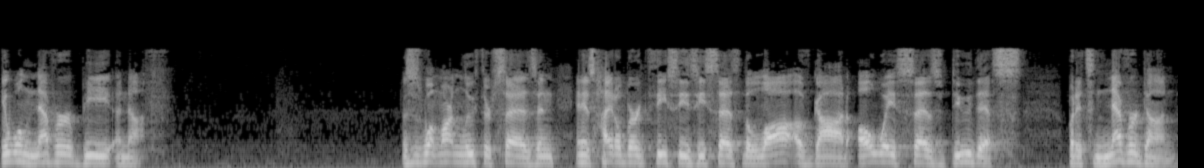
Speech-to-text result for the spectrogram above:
it will never be enough. This is what Martin Luther says in, in his Heidelberg Theses. He says, The law of God always says, do this, but it's never done.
